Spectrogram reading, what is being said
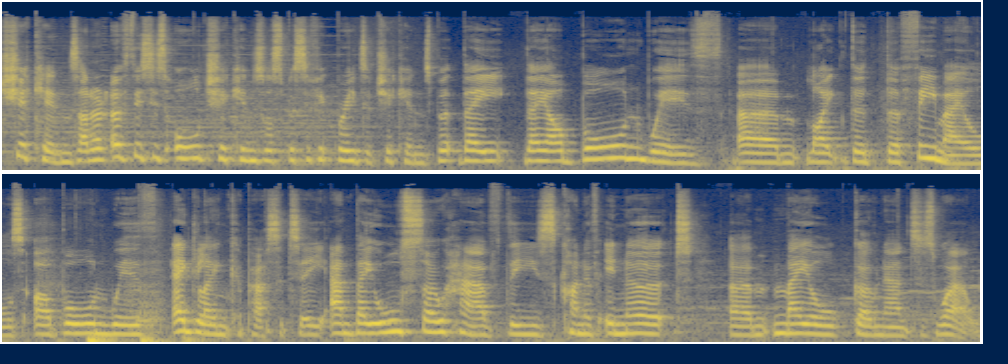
chickens. I don't know if this is all chickens or specific breeds of chickens, but they they are born with um, like the the females are born with egg laying capacity, and they also have these kind of inert um, male gonads as well.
